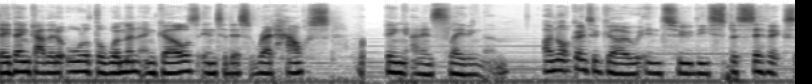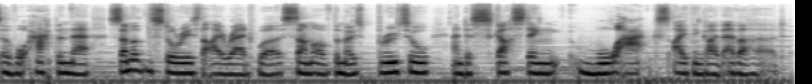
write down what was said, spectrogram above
They then gathered all of the women and girls into this red house, raping and enslaving them. I'm not going to go into the specifics of what happened there. Some of the stories that I read were some of the most brutal and disgusting war acts I think I've ever heard.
